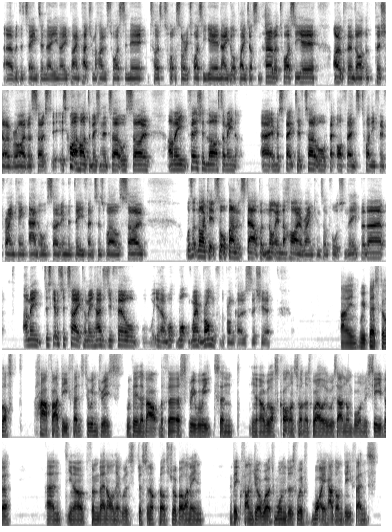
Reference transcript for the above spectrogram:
Uh, with the teams in there, you know, you're playing Patrick Mahomes twice a year, twice, sorry, twice a year. Now you've got to play Justin Herbert twice a year. Oakland aren't a pushover either, so it's it's quite a hard division in total. So, I mean, finishing last, I mean, uh, in respective total off- offense, 25th ranking, and also in the defense as well. So, wasn't like it sort of balanced out, but not in the higher rankings, unfortunately. But uh, I mean, just give us your take. I mean, how did you feel? You know, what what went wrong for the Broncos this year? I mean, we basically lost half our defense to injuries within about the first three weeks, and you know we lost Courtland Sutton as well, who was our number one receiver, and you know from then on it was just an uphill struggle. I mean, Vic Fangio worked wonders with what he had on defense.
